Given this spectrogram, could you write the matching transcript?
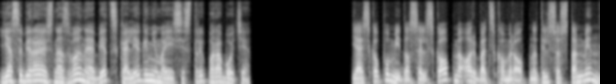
Я собираюсь на званый обед с коллегами моей сестры по работе. Jeg skal på middagsselskap med arbeidskameratene til søsteren min.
